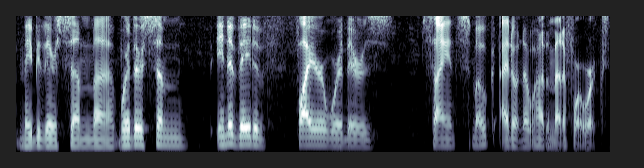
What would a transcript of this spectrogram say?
maybe there's some uh, where there's some innovative fire where there's science smoke. I don't know how the metaphor works.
